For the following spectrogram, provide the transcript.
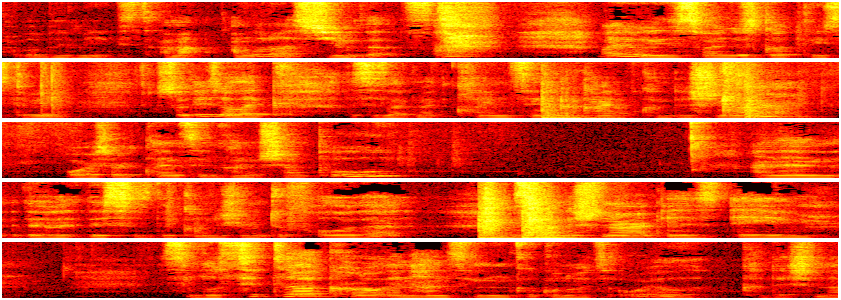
probably mixed. I'm, I'm gonna assume that. but anyway, so I just got these three. So these are like, this is like my cleansing kind of conditioner, or sorry, cleansing kind of shampoo. And then the, this is the conditioner to follow that. This conditioner is a Silocita Curl Enhancing Coconut Oil Conditioner.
